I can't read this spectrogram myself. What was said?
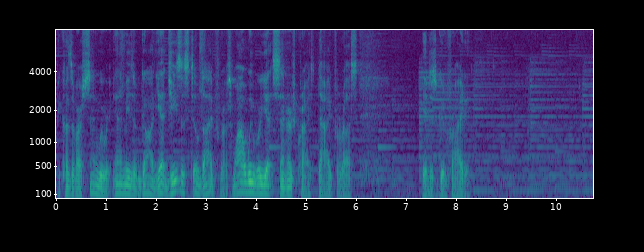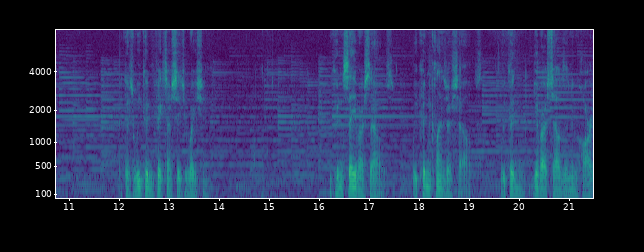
Because of our sin, we were enemies of God. Yet Jesus still died for us. While we were yet sinners, Christ died for us. It is Good Friday. Because we couldn't fix our situation. We couldn't save ourselves. We couldn't cleanse ourselves. We couldn't give ourselves a new heart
